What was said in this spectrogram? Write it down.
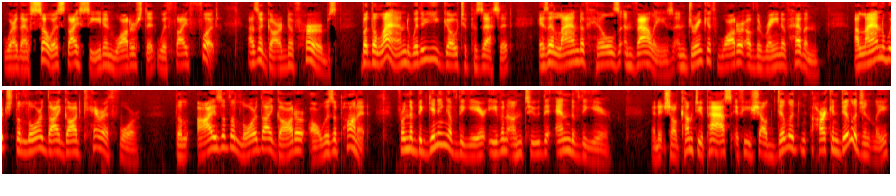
where thou sowest thy seed and waterest it with thy foot, as a garden of herbs. But the land whither ye go to possess it is a land of hills and valleys, and drinketh water of the rain of heaven, a land which the Lord thy God careth for. The eyes of the Lord thy God are always upon it, from the beginning of the year even unto the end of the year. And it shall come to pass, if ye shall diligent, hearken diligently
